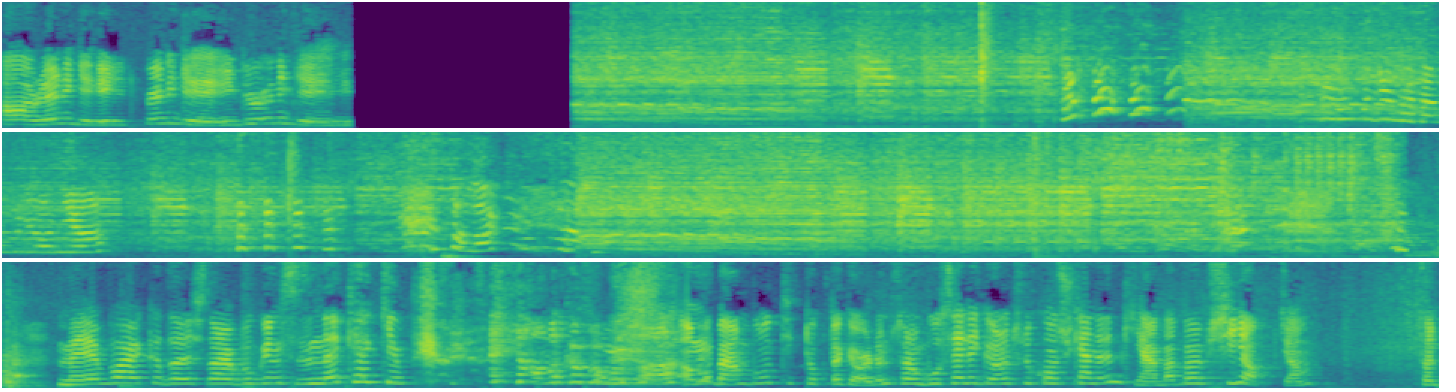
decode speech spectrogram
Aa renegade, renegade, renegade. Merhaba arkadaşlar. Bugün sizinle kek yapıyoruz. Ama kafamızda. Ama ben bunu TikTok'ta gördüm. Sonra Buse'yle görüntülü konuşurken dedim ki yani ben böyle bir şey yapacağım. Sonra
